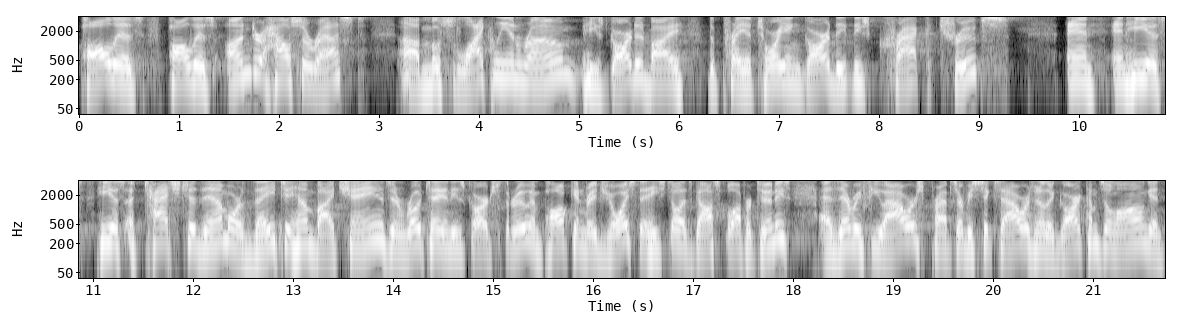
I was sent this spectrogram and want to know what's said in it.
Paul is, Paul is under house arrest. Uh, most likely in Rome. He's guarded by the Praetorian Guard, these crack troops and, and he, is, he is attached to them or they to him by chains and rotating these guards through. And Paul can rejoice that he still has gospel opportunities as every few hours, perhaps every six hours, another guard comes along and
